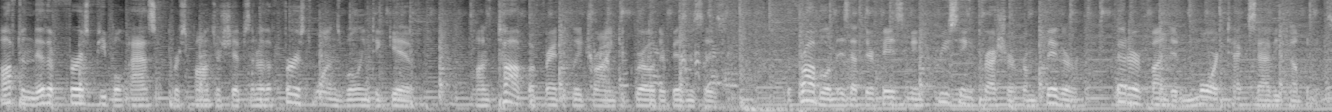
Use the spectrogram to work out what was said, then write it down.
Often, they're the first people asked for sponsorships and are the first ones willing to give, on top of frantically trying to grow their businesses. The problem is that they're facing increasing pressure from bigger, better funded, more tech savvy companies.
